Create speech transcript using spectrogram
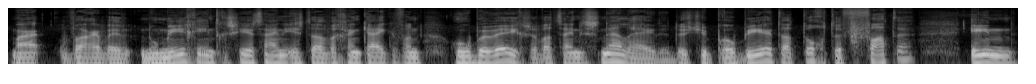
Maar waar we nog meer geïnteresseerd zijn... is dat we gaan kijken van hoe bewegen ze? Wat zijn de snelheden? Dus je probeert dat toch te vatten in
